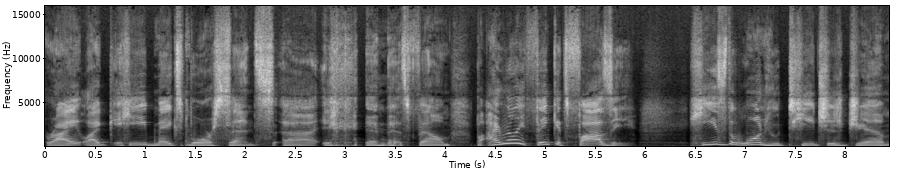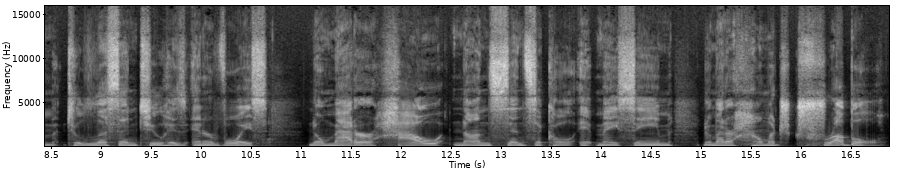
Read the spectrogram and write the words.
right? Like he makes more sense uh, in this film, but I really think it's Fozzie. He's the one who teaches Jim to listen to his inner voice, no matter how nonsensical it may seem, no matter how much trouble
